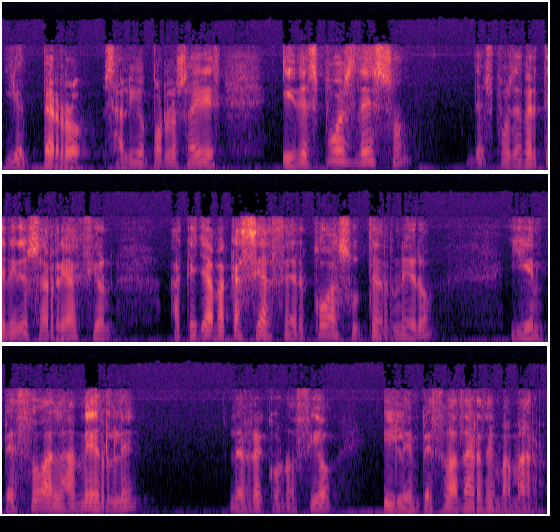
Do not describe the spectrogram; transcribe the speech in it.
y el perro salió por los aires y después de eso, después de haber tenido esa reacción, aquella vaca se acercó a su ternero y empezó a lamerle, le reconoció y le empezó a dar de mamar.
